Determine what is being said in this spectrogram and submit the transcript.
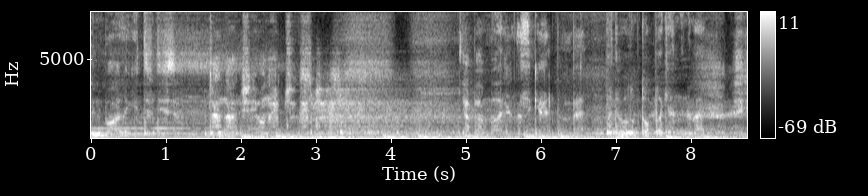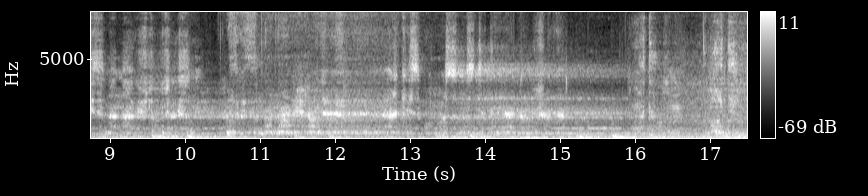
Seni bu hale getirdiyse sen de aynı şeyi ona yapacaksın. Ya ben bu hale nasıl geldim ben? Hadi oğlum topla kendini ver. Eskisinden daha güçlü olacaksın. Eskisinden daha güçlü olacaksın. Herkes olmasını istediği yerde olacak. Hadi oğlum. Hadi.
